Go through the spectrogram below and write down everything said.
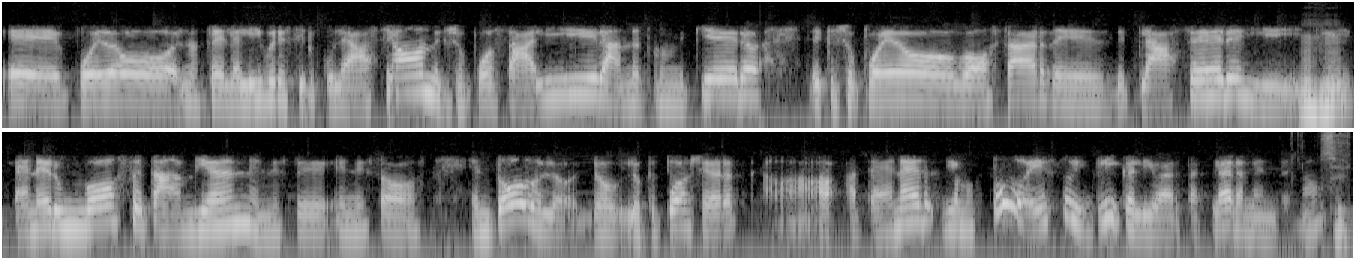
eh, puedo, no sé, la libre circulación, de que yo puedo salir, andar por donde quiero, de que yo puedo gozar de, placeres y, tener un goce también en ese, en esos, en todo lo, lo, que puedo llegar a, tener, digamos, todo eso implica libertad, claramente, ¿no? Sí.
